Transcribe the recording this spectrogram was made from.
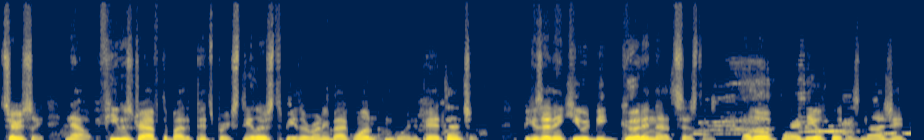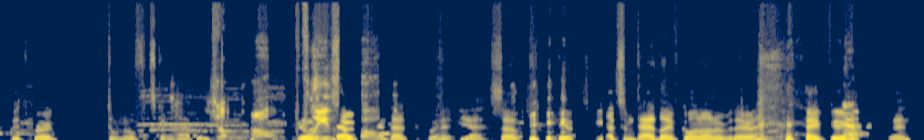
Seriously. Now, if he was drafted by the Pittsburgh Steelers to be the running back one, I'm going to pay attention because I think he would be good in that system. Although my ideal fit is Najee Pittsburgh, don't know if it's going to happen. Oh, please. That would, oh. fantastic, wouldn't it? Yeah. So you got some dad life going on over there. I feel yeah. And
